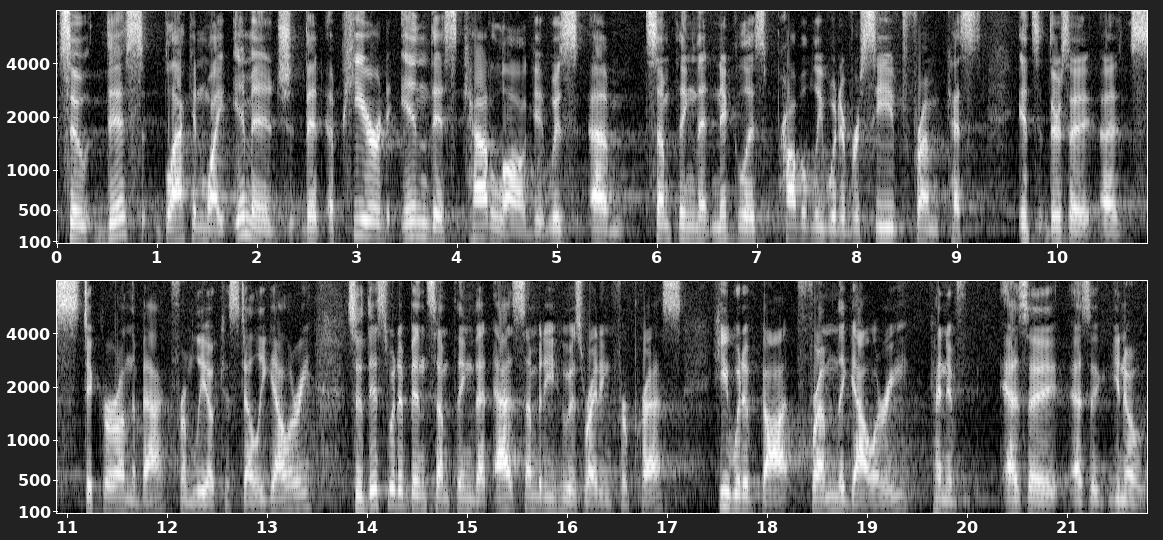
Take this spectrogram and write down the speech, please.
So this black and white image that appeared in this catalog, it was um, something that Nicolas probably would have received from Cast- it's, there's a, a, sticker on the back from Leo Castelli Gallery. So this would have been something that, as somebody who is writing for press, he would have got from the gallery, kind of as a, as a you know,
